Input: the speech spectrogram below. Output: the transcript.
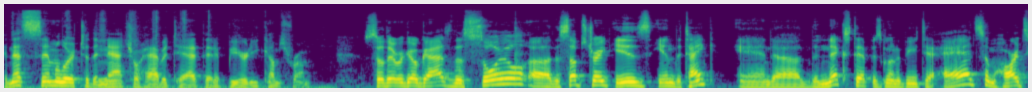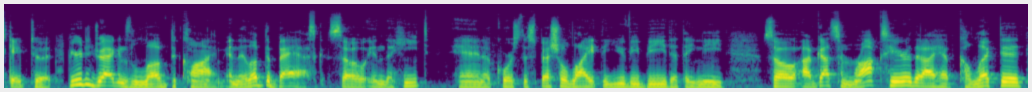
And that's similar to the natural habitat that a beardy comes from. So there we go guys, the soil, uh, the substrate is in the tank. And uh, the next step is going to be to add some hardscape to it. Bearded dragons love to climb and they love to bask. So in the heat and of course the special light, the UVB that they need. So I've got some rocks here that I have collected.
